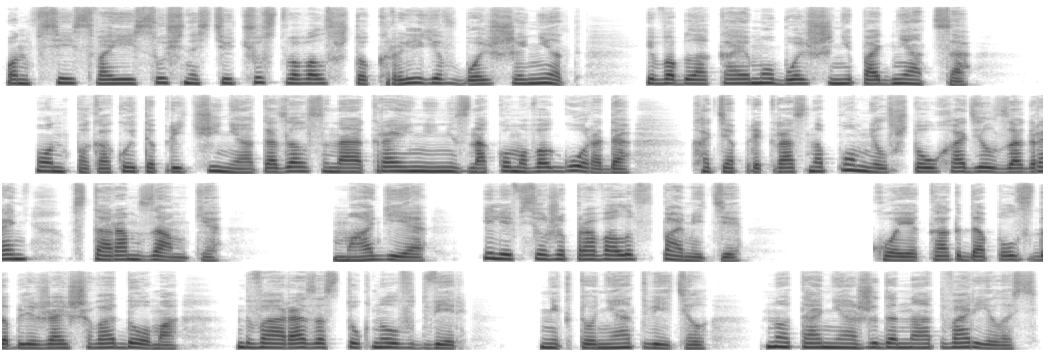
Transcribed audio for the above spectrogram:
Он всей своей сущностью чувствовал, что крыльев больше нет, и в облака ему больше не подняться. Он по какой-то причине оказался на окраине незнакомого города, хотя прекрасно помнил, что уходил за грань в старом замке. Магия или все же провалы в памяти? Кое-как дополз до ближайшего дома, два раза стукнул в дверь. Никто не ответил, но та неожиданно отворилась.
